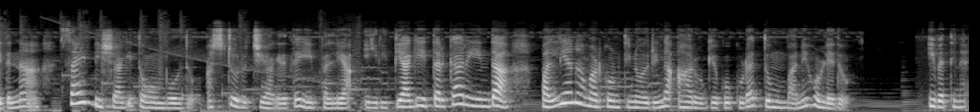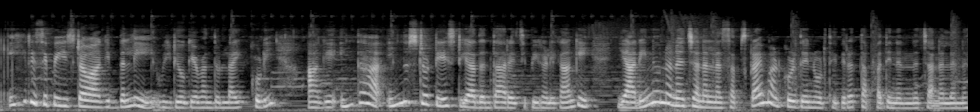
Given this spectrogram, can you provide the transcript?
ಇದನ್ನು ಸೈಡ್ ಡಿಶ್ ಆಗಿ ತೊಗೊಬೋದು ಅಷ್ಟು ರುಚಿಯಾಗಿರುತ್ತೆ ಈ ಪಲ್ಯ. ಈ ರೀತಿಯಾಗಿ ತರಕಾರಿಯಿಂದ ಪಲ್ಯನ ಮಾಡ್ಕೊಂಡು ತಿನ್ನೋದ್ರಿಂದ ಆರೋಗ್ಯಕ್ಕೂ ಕೂಡ ತುಂಬಾ ಒಳ್ಳೆಯದು ಇವತ್ತಿನ ಈ ರೆಸಿಪಿ ಇಷ್ಟವಾಗಿದ್ದಲ್ಲಿ ವಿಡಿಯೋಗೆ ಒಂದು ಲೈಕ್ ಕೊಡಿ. ಹಾಗೆ ಇಂತಹ ಇನ್ನಷ್ಟು ಟೇಸ್ಟಿಯಾದಂಥ ರೆಸಿಪಿಗಳಿಗಾಗಿ ಯಾರಿನ್ನೂ ನನ್ನ ಚಾನಲ್ನ ಸಬ್ಸ್ಕ್ರೈಬ್ ಮಾಡ್ಕೊಳ್ಳದೆ ನೋಡ್ತಿದ್ದೀರ ತಪ್ಪದೆ ನನ್ನ ಚಾನಲನ್ನು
